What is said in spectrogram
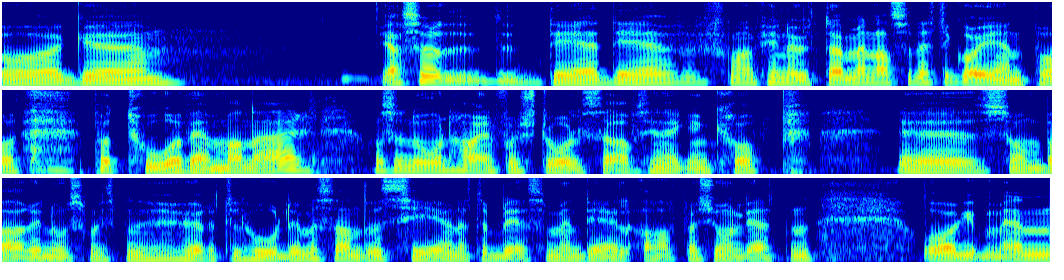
Og ja, så det, det, får man finne ut av. Men altså, dette går igjen på, på tro og hvem man er. Altså, Noen har en forståelse av sin egen kropp eh, som bare noe som liksom hører til hodet, mens andre ser jo nettopp det som en del av personligheten. Og, men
